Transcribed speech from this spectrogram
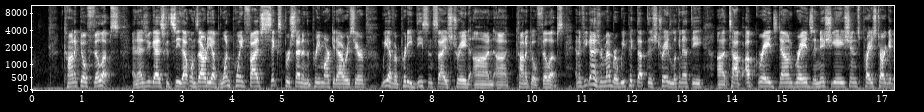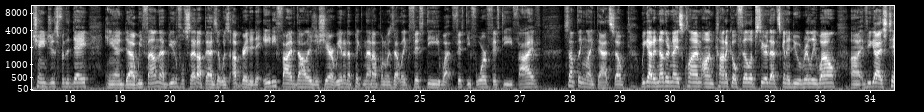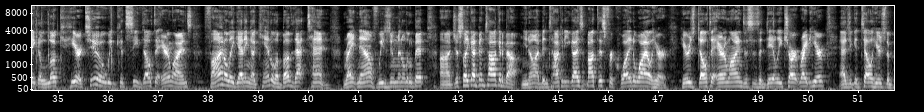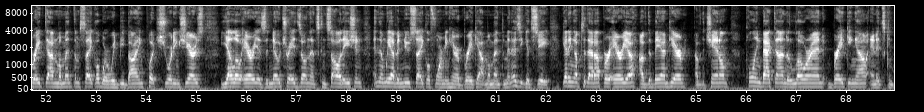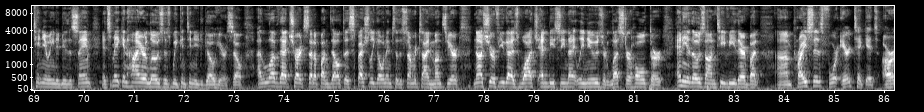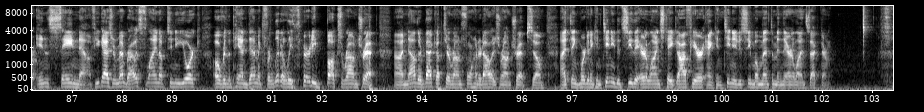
ConocoPhillips. And as you guys can see, that one's already up 1.56% in the pre-market hours here. We have a pretty decent sized trade on uh, ConocoPhillips. And if you guys remember, we picked up this trade looking at the uh, top upgrades, downgrades, initiations, price target changes for the day. And uh, we found that beautiful setup as it was upgraded to $85 a share. We ended up picking that up when it was at like 50, what, 54, 55 something like that. So we got another nice climb on ConocoPhillips here. That's going to do really well. Uh, if you guys take a look here too, we could see Delta Airlines finally getting a candle above that 10 right now if we zoom in a little bit uh, just like i've been talking about you know i've been talking to you guys about this for quite a while here here's delta airlines this is a daily chart right here as you can tell here's the breakdown momentum cycle where we'd be buying put shorting shares Yellow area is the no trade zone, that's consolidation. And then we have a new cycle forming here, a breakout momentum. And as you can see, getting up to that upper area of the band here, of the channel, pulling back down to the lower end, breaking out, and it's continuing to do the same. It's making higher lows as we continue to go here. So I love that chart setup on Delta, especially going into the summertime months here. Not sure if you guys watch NBC Nightly News or Lester Holt or any of those on TV there, but um, prices for air tickets are insane now. If you guys remember, I was flying up to New York over the pandemic for literally 30 bucks round trip. Uh, now they're back up to around $400 round trip. So I think we're going to continue to see the airlines take off here and continue to see momentum in the airline sector.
